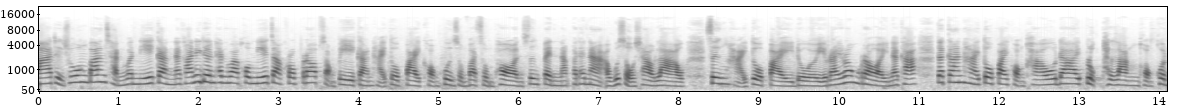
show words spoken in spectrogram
มาถึงช่วงบ้านฉันวันนี้กันนะคะ ในเดือนธันวาคมนี้จะครบรอบ 2 ปีการหายตัวไปของคุณสมบัติสมพร ซึ่งเป็นนักพัฒนาอาวุโสชาวลาว ซึ่งหายตัวไปโดยไร้ร่องรอยนะคะ แต่การหายตัวไปของเขาได้ปลุกพลังของคน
